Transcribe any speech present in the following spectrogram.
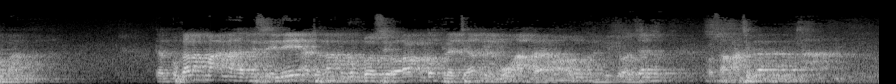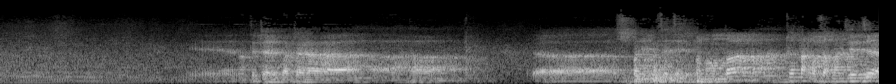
beramal. Dan bukanlah makna hadis ini adalah menggembosi orang untuk belajar ilmu agama. Oh, gitu aja. Kok sama aja nanti daripada uh, uh, supaya bisa jadi penonton udah usah ngaji aja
